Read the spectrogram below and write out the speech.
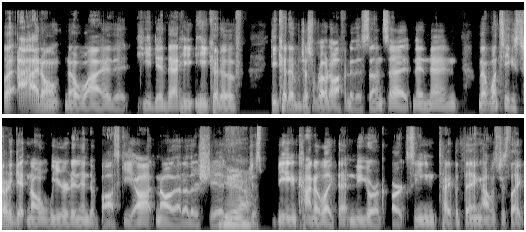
but I, I don't know why that he did that. He he could have he could have just rode off into the sunset, and then then once he started getting all weird and into Basquiat and all that other shit, Yeah. and just being kind of like that New York art scene type of thing, I was just like,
